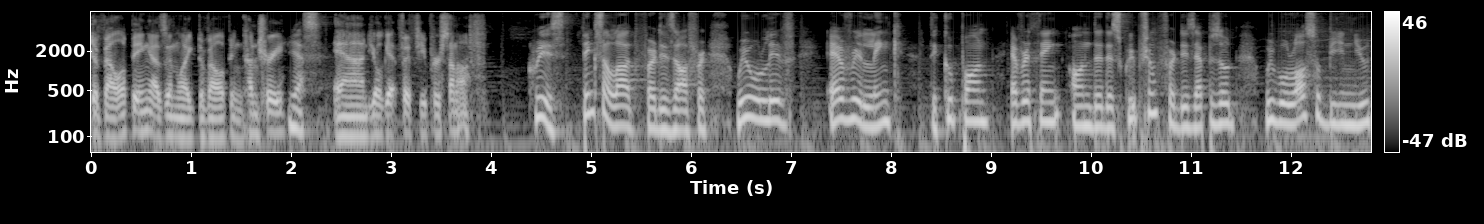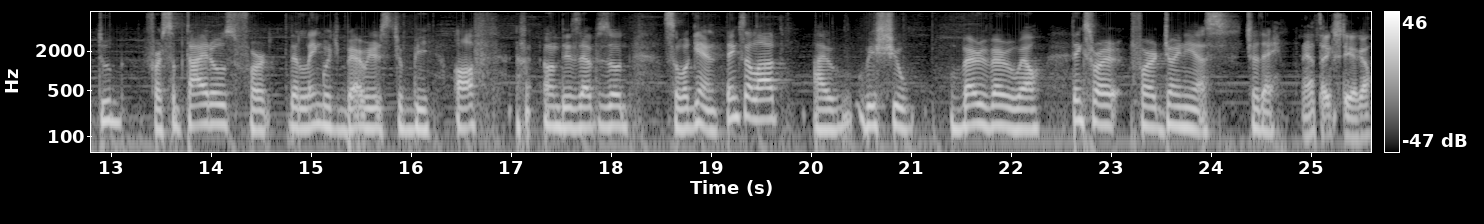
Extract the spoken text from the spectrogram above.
developing, as in like developing country. Yes. And you'll get 50% off. Chris, thanks a lot for this offer. We will leave every link, the coupon, everything on the description for this episode. We will also be in YouTube for subtitles, for the language barriers to be off on this episode. So again, thanks a lot. I wish you very, very well. Thanks for for joining us today. Yeah, thanks, Diego.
